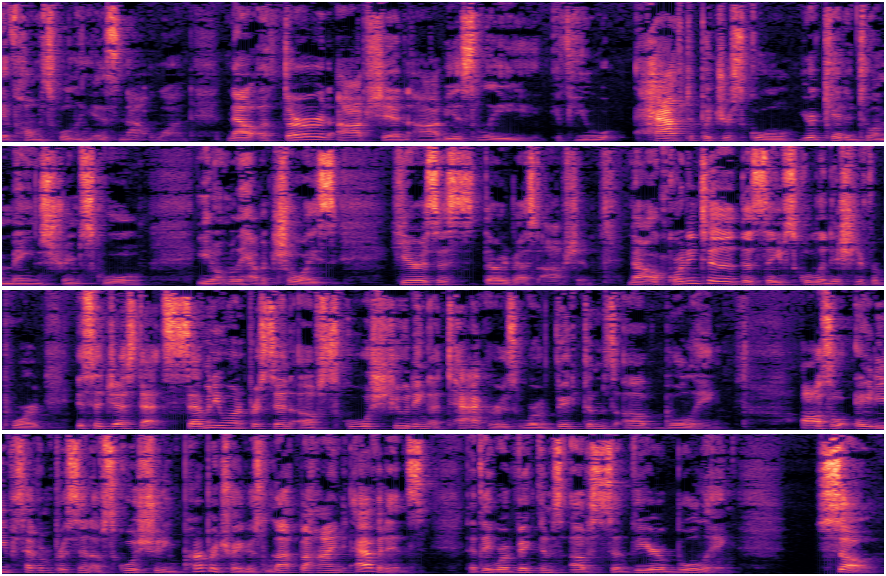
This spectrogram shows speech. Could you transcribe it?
if homeschooling is not one. Now, a third option, obviously, if you have to put your school, your kid into a mainstream school, you don't really have a choice. Here is this third best option. Now, according to the Safe School Initiative report, it suggests that 71% of school shooting attackers were victims of bullying. Also, 87% of school shooting perpetrators left behind evidence that they were victims of severe bullying. So,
